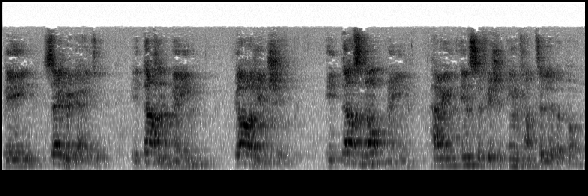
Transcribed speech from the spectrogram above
being segregated. It doesn't mean guardianship. It does not mean having insufficient income to live upon.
